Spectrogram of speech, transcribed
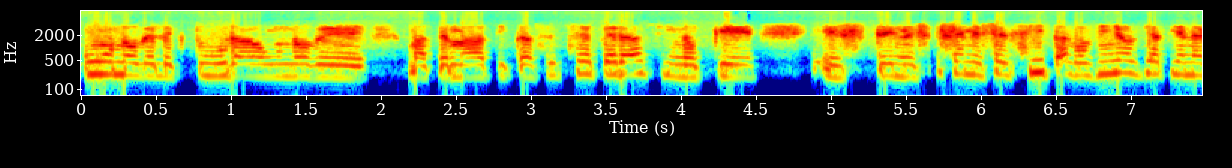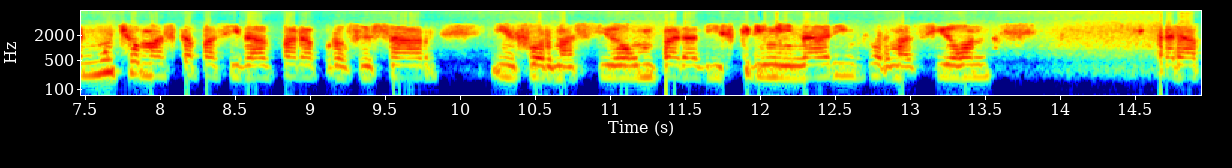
uno de lectura, uno de matemáticas, etcétera, sino que este, se necesita, los niños ya tienen mucho más capacidad para procesar información, para discriminar información, para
